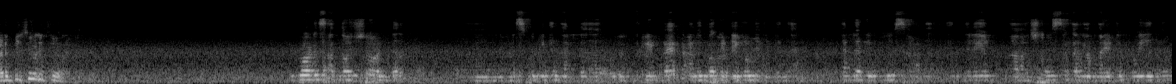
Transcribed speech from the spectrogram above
അടുപ്പിച്ചു പിടിച്ചു ഒരുപാട് സന്തോഷമുണ്ട്. നമ്മുടെ സ്കൂളിക്ക് നല്ല ഒരു ഫീഡ്ബാക്ക് ആണ് ഇപ്പോൾ കിട്ടിക്കൊണ്ടിരിക്കുന്നത്. നല്ല റിവ്യൂസ് ആണ്. ഇന്നലെയും ഷോസ് ഒക്കെ നന്നായിട്ട് പോയി. ഇന്നും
